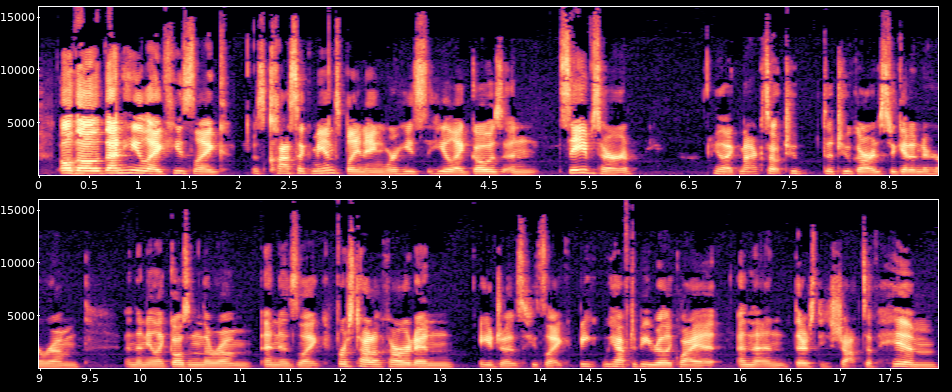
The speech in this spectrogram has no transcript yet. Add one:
Although then he like he's like this classic mansplaining where he's he like goes and saves her. He like knocks out two the two guards to get into her room, and then he like goes into the room and is like first title card in ages. He's like be, we have to be really quiet, and then there's these shots of him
